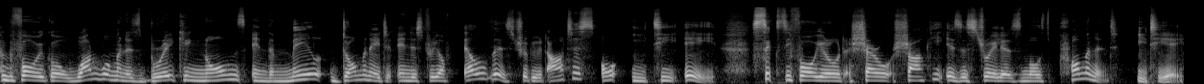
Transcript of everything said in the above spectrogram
And before we go, one woman is breaking norms in the male dominated industry of Elvis tribute artists, or ETA. 64 year old Sheryl Scharkie is Australia's most prominent ETA.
